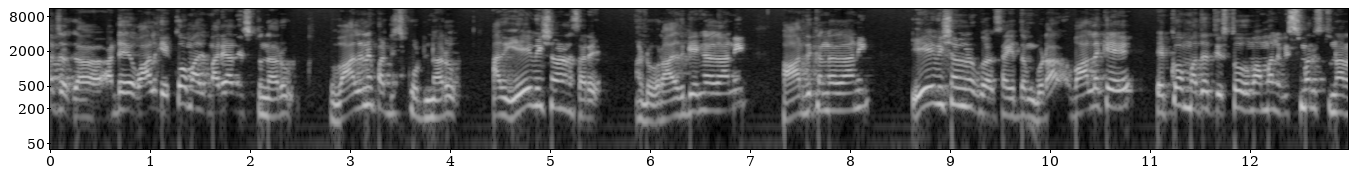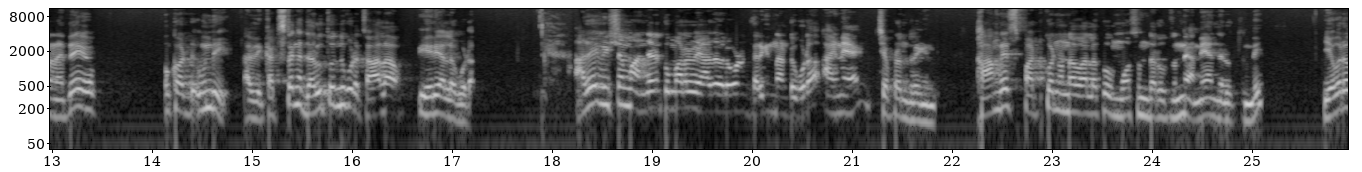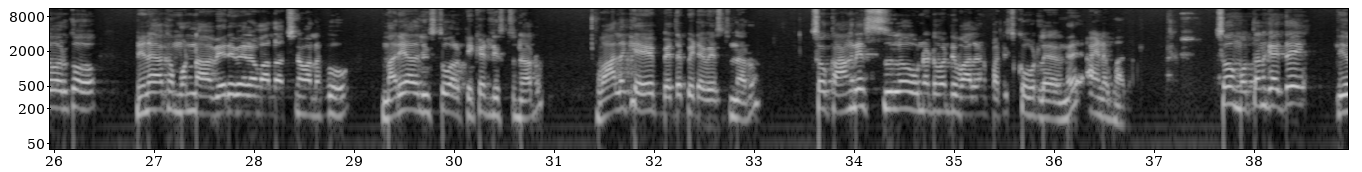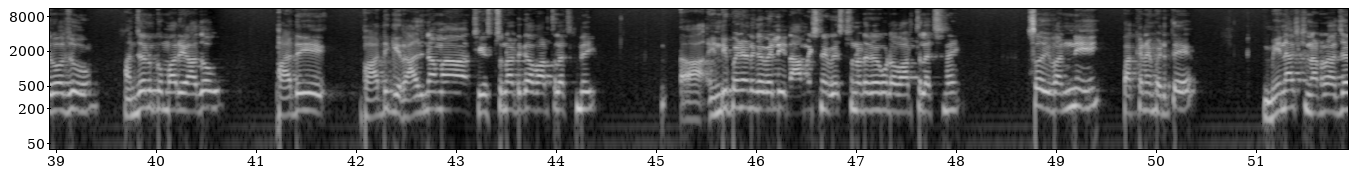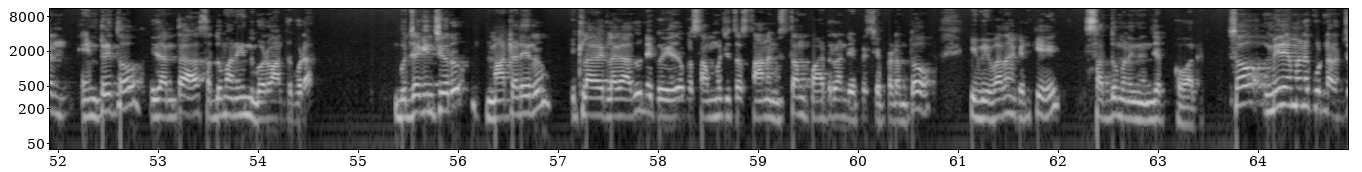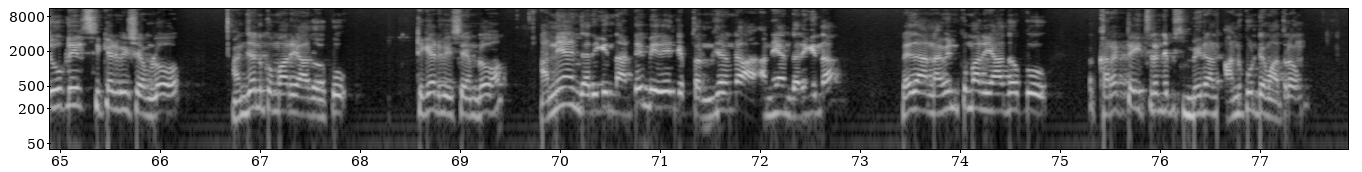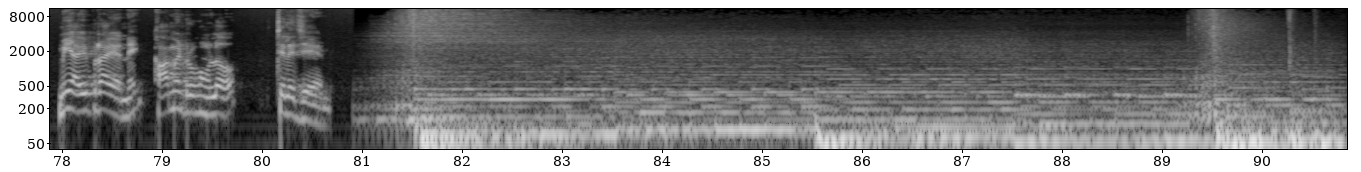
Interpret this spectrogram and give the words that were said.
అంటే వాళ్ళకి ఎక్కువ మర్యాద ఇస్తున్నారు. వాళ్ళనే పట్టించుకుంటున్నారు. అది ఏ విషయంలో సరే అటు రాజకీయంగా కానీ ఆర్థికంగా కానీ ఏ విషయంలో సైతం కూడా వాళ్ళకే ఎక్కువ మద్దతు ఇస్తూ మమ్మల్ని విస్మరిస్తున్నారు అనేది ఒకటి ఉంది. అది ఖచ్చితంగా జరుగుతుంది కూడా చాలా ఏరియాలో కూడా. అదే విషయం అంజన్ కుమార్ యాదవ్ కూడా జరిగిందంటూ కూడా ఆయనే చెప్పడం జరిగింది. కాంగ్రెస్ పట్టుకొని ఉన్న వాళ్ళకు మోసం జరుగుతుంది అన్యాయం జరుగుతుంది. ఎవరెవరికో నిన్నగాక మొన్న వేరే వేరే వాళ్ళు వచ్చిన వాళ్ళకు మర్యాదలు ఇస్తూ వాళ్ళకి టికెట్లు ఇస్తున్నారు. వాళ్ళకే పెద్దపీట వేస్తున్నారు. సో కాంగ్రెస్లో ఉన్నటువంటి వాళ్ళని పట్టించుకోవట్లేదు అనేది ఆయన బాధ. సో మొత్తానికైతే ఈరోజు అంజన్ కుమార్ యాదవ్ పార్టీ పార్టీకి రాజీనామా చేస్తున్నట్టుగా వార్తలు వచ్చినాయి. ఇండిపెండెంట్గా వెళ్ళి నామినేషన్ వేస్తున్నట్టుగా కూడా వార్తలు వచ్చినాయి. సో ఇవన్నీ పక్కనే పెడితే మీనాక్షి నటరాజన్ ఎంట్రీతో ఇదంతా సద్దుమణిగింది గొడవ అంతా కూడా. బుజ్జగించారు మాట్లాడారు. ఇట్లా ఇట్లా కాదు నీకు ఏదో ఒక సముచిత స్థానం ఇస్తాం పార్టీలు అని చెప్పేసి చెప్పడంతో ఈ వివాదం ఇక్కడికి సద్దుమణింది అని చెప్పుకోవాలి. సో మీరేమనుకుంటున్నారు? జూబ్లీ టికెట్ విషయంలో అంజన్ కుమార్ యాదవ్కు టికెట్ విషయంలో అన్యాయం జరిగిందా అంటే మీరేం చెప్తారు? నిజంగా అన్యాయం జరిగిందా? లేదా నవీన్ కుమార్ యాదవ్కు కరెక్టే ఇచ్చారని చెప్పేసి మీరు అనుకుంటే మాత్రం మీ అభిప్రాయాన్ని కామెంట్ రూపంలో తెలియజేయండి.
